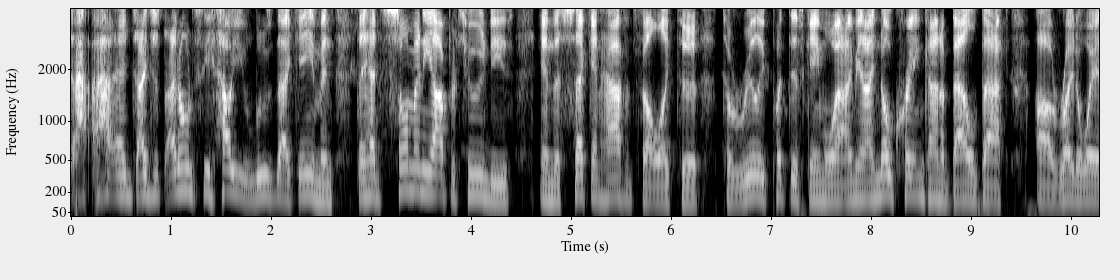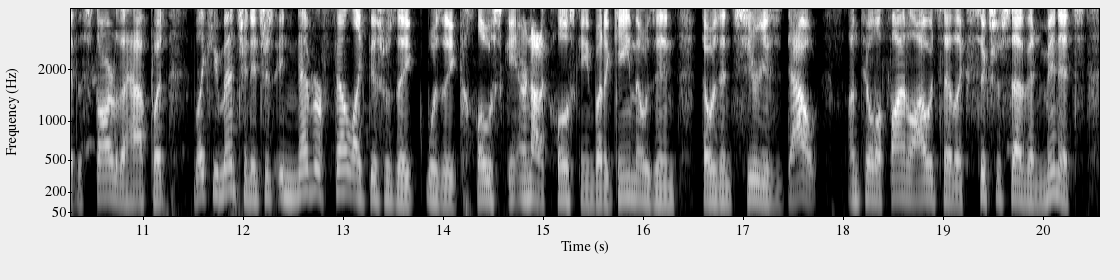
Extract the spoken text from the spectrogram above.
I, I just I don't see how you lose that game. And they had so many opportunities in the second half. It felt like to to really put this game away. I mean, I know Creighton kind of battled back uh, right away at the start of the half, but like you mentioned, it just it never felt like this was a was a close game or not a close game, but a game that was in that was in serious doubt until the final. I would say like six or seven minutes.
